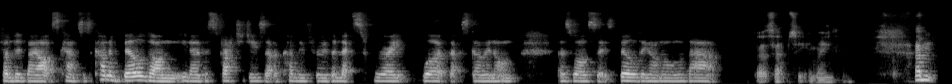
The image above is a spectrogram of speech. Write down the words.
funded by Arts Council to kind of build on, you know, the strategies that are coming through, the Let's Create work that's going on as well. So it's building on all of that. That's absolutely amazing. Um,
